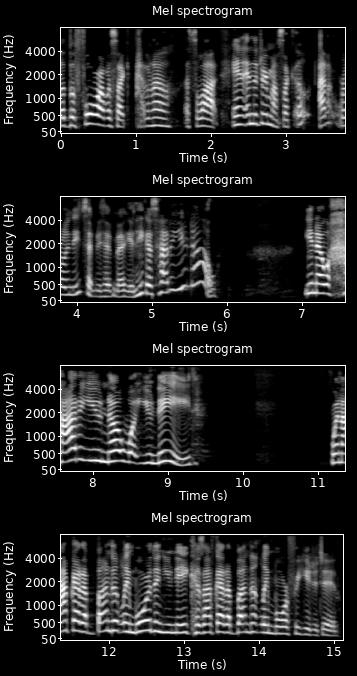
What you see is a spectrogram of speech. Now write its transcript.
But before I was like, I don't know, that's a lot. And in the dream, I was like, oh, I don't really need 77 million. He goes, How do you know? You know, how do you know what you need when I've got abundantly more than you need because I've got abundantly more for you to do.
